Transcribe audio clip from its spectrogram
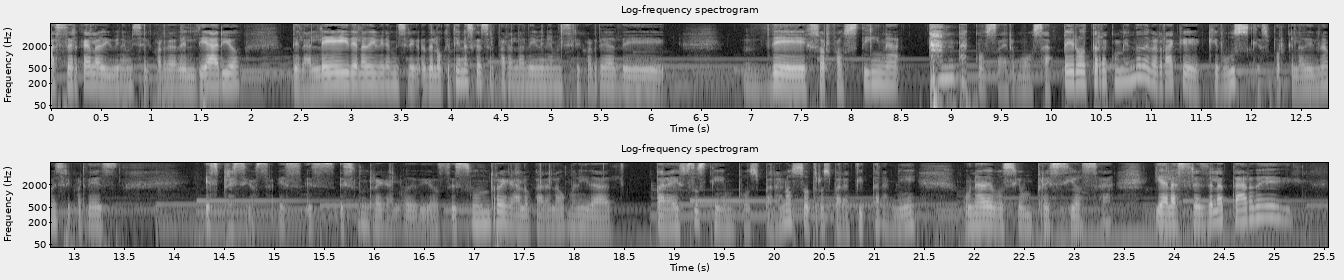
acerca de la Divina Misericordia, del diario, de la ley de la Divina Misericordia, de lo que tienes que hacer para la Divina Misericordia, de, de Sor Faustina, tanta cosa hermosa. Pero te recomiendo de verdad que, que busques, porque la Divina Misericordia es, es preciosa, es, es, es un regalo de Dios, es un regalo para la humanidad, para estos tiempos, para nosotros, para ti, para mí, una devoción preciosa. Y a las 3 de la tarde,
